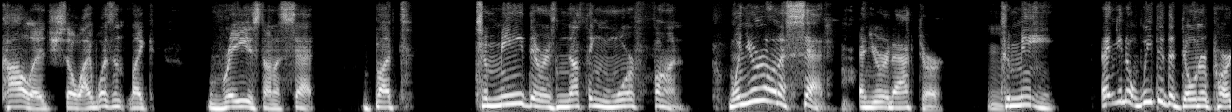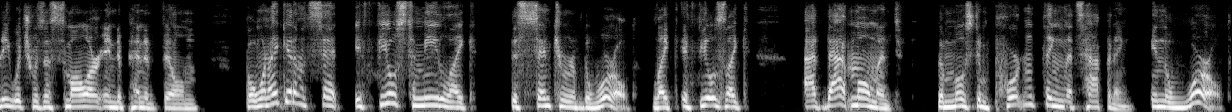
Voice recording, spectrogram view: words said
college, so I wasn't like raised on a set. But to me, there is nothing more fun when you're on a set and you're an actor. Mm. To me, and you know, we did the Donor Party, which was a smaller independent film. But when I get on set, it feels to me like the center of the world. Like it feels like at that moment, the most important thing that's happening in the world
